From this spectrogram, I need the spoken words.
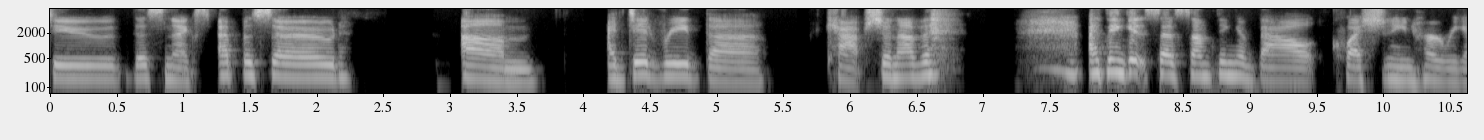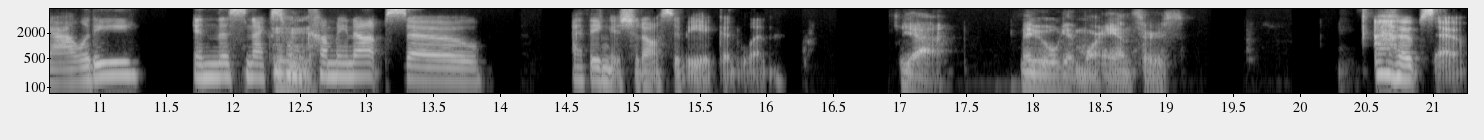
to this next episode. Um, I did read the caption of it. I think it says something about questioning her reality in this next mm-hmm. one coming up. So I think it should also be a good one. Yeah. Maybe we'll get more answers. I hope so.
